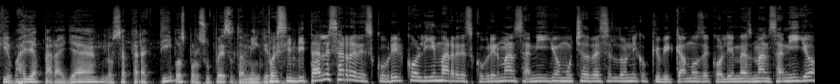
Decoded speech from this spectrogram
que vaya para allá? Los atractivos, por supuesto, también. Que Pues invitarles a redescubrir Colima, a redescubrir Manzanillo. Muchas veces lo único que ubicamos de Colima es Manzanillo,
